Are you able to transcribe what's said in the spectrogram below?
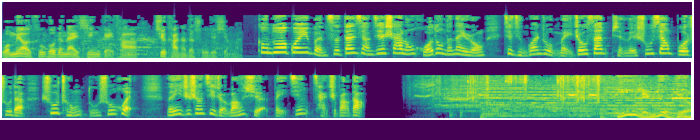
我们要足够的耐心给她去看她的书就行了。更多关于本次单向街沙龙活动的内容，敬请关注每周三品味书香播出的书虫读书会。文艺之声记者王雪北京采制报道。一零六六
